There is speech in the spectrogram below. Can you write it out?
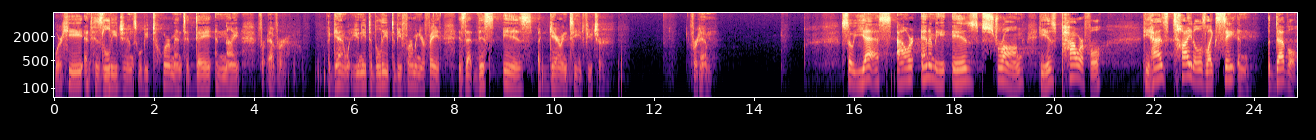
where he and his legions will be tormented day and night forever. Again, what you need to believe to be firm in your faith is that this is a guaranteed future for him. So, yes, our enemy is strong, he is powerful, he has titles like Satan, the devil.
